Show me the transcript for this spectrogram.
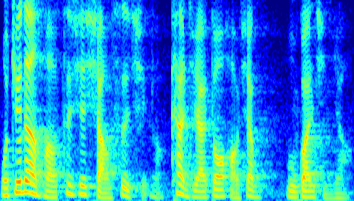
我觉得哈，这些小事情哦，看起来都好像无关紧要，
